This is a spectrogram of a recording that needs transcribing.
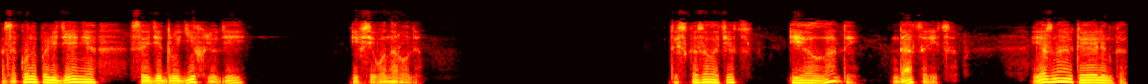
Законы поведения среди других людей и всего народа. Ты сказал, отец, и Эллады? Да, царица. Я знаю, ты Эленка,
